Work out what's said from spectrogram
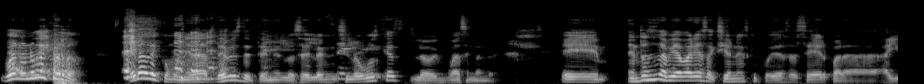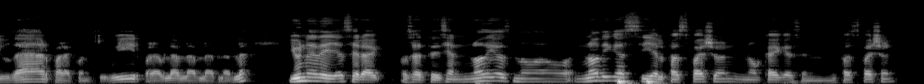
bueno, ah, no me acuerdo. Era de comunidad, debes de tenerlo. si lo buscas, lo vas a encontrar. Eh, entonces había varias acciones que podías hacer para ayudar, para contribuir, para bla, bla, bla, bla, bla. Y una de ellas era, o sea, te decían, no digas, no, no digas sí al fast fashion, no caigas en el fast fashion,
